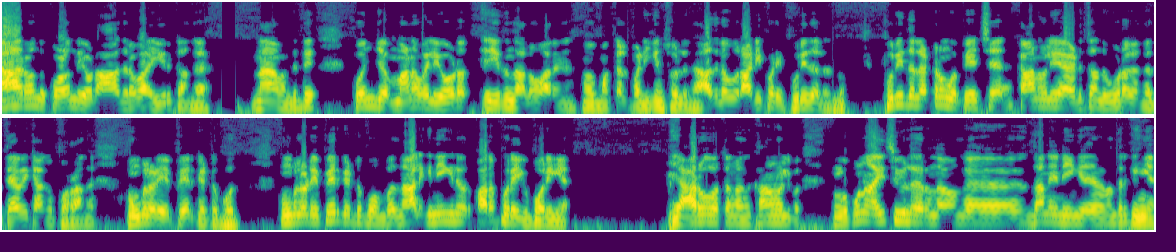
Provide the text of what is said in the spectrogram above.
யாரும் அந்த குழந்தையோட ஆதரவா இருக்காங்க. நான் வந்துட்டு கொஞ்சம் மனவலியோட இருந்தாலும் வரேங்க மக்கள் பணிக்குன்னு சொல்லுங்க. அதுல ஒரு அடிப்படை புரிதல் இருக்கும். புரிதலற்ற உங்க பேச்சை காணொலியா எடுத்து அந்த ஊடகங்கள் தேவைக்காக போடுறாங்க. உங்களுடைய பேர் கெட்டு போகுது. உங்களுடைய பேர் கெட்டு போகும்போது நாளைக்கு நீங்களே ஒரு பரப்புரைக்கு போறீங்க. யாரோ ஒருத்தவங்க அந்த காணொலி உங்க பொண்ணு ஐசியூல இருந்தவங்க தானே நீங்க வந்திருக்கீங்க.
